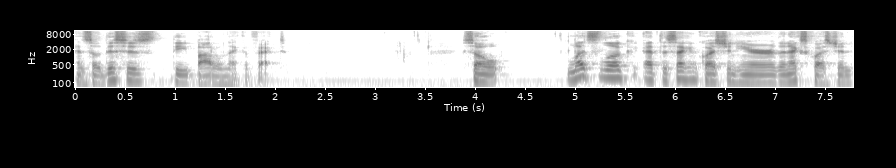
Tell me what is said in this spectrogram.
And so this is the bottleneck effect. So let's look at the second question here, the next question.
